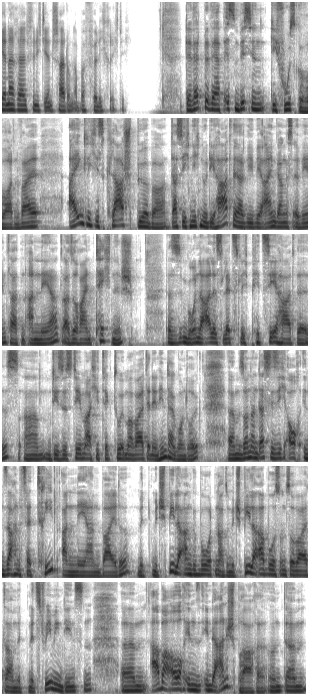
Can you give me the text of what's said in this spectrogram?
generell finde ich die Entscheidung aber völlig richtig. Der Wettbewerb ist ein bisschen diffus geworden, weil eigentlich ist klar spürbar, dass sich nicht nur die Hardware, wie wir eingangs erwähnt hatten, annähert, also rein technisch, dass es im Grunde alles letztlich PC-Hardware ist ähm, und die Systemarchitektur immer weiter in den Hintergrund rückt, ähm, sondern dass sie sich auch in Sachen Vertrieb annähern, beide, mit, mit Spieleangeboten, also mit Spieleabos und so weiter, mit, mit Streamingdiensten, ähm, aber auch in, in der Ansprache. Und ähm,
